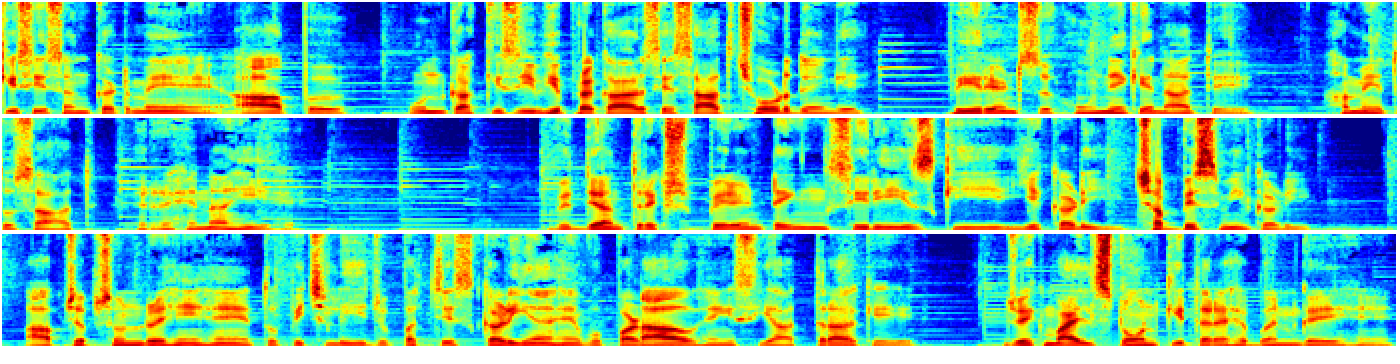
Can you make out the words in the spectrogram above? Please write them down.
किसी संकट में आप उनका किसी भी प्रकार से साथ छोड़ देंगे। पेरेंट्स होने के नाते हमें तो साथ रहना ही है। विद्यांतरिक्ष पेरेंटिंग सीरीज़ की ये कड़ी 26वीं कड़ी, आप जब सुन रहे हैं तो पिछली जो 25 कड़ियाँ हैं, वो पड़ाव हैं इस यात्रा के, जो एक माइलस्टोन की तरह बन गए हैं,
